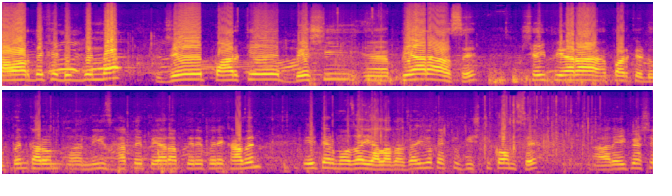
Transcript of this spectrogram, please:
টাওয়ার দেখে ডুববেন না, যে পার্কে বেশি পেয়ারা আছে, সেই পেয়ারা পার্কে ডুববেন। কারণ নিজ হাতে পেয়ারা পেরে পেরে খাবেন, এইটার মজাই আলাদা। যাই হোক, একটু বৃষ্টি কমছে। আর এই পাশে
